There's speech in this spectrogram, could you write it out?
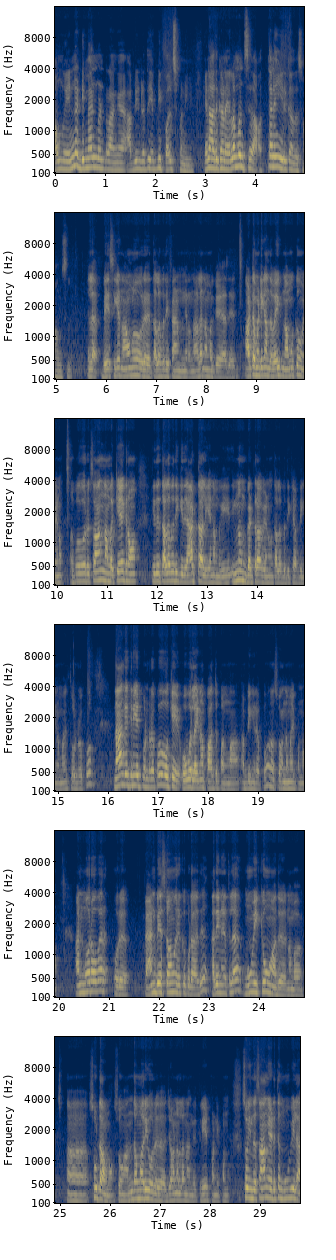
அவங்க என்ன டிமாண்ட் பண்ணுறாங்க அப்படின்றத எப்படி பல்ஸ் பண்ணீங்க? ஏன்னா அதுக்கான எலமெண்ட்ஸ் அத்தனையும் இருக்குது அந்த சாங்ஸில் இல்லை பேசிக்காக நாமளும் ஒரு தளபதி ஃபேனுங்கிறனால நமக்கு அது ஆட்டோமேட்டிக்காக அந்த வைப் நமக்கும் வேணும். இப்போ ஒரு சாங் நம்ம கேட்குறோம் இது தளபதிக்கு இது ஆப்டா நமக்கு இன்னும் பெட்டராக வேணும் தளபதிக்கு அப்படிங்கிற மாதிரி தோன்றப்போ நாங்கள் கிரியேட் பண்ணுறப்போ ஓகே ஒவ்வொரு லைனாக பார்த்து பண்ணலாம் அப்படிங்கிறப்போ ஸோ அந்த மாதிரி பண்ணோம். அண்ட் ஓவர் ஒரு ஃபேன் பேஸ்டாகவும் இருக்கக்கூடாது. அதே நேரத்தில் மூவிக்கும் அது நம்ம சூட் ஆகணும். ஸோ அந்த மாதிரி ஒரு ஜேர்னலில் நாங்கள் கிரியேட் பண்ணி பண்ணோம். ஸோ இந்த சாங் எடுத்து மூவியில்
